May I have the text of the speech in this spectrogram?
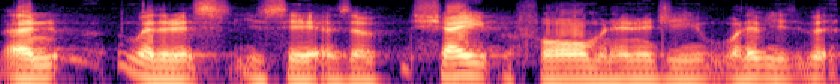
And whether it's you see it as a shape, a form, an energy, whatever you, but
